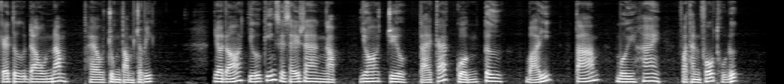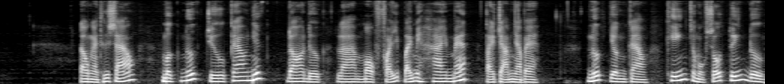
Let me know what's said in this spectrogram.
kể từ đầu năm theo trung tâm cho biết. Do đó, dự kiến sẽ xảy ra ngập do triều tại các quận 4, 7, 8, 12 và thành phố Thủ Đức. Đầu ngày thứ Sáu, mực nước triều cao nhất đo được là 1,72 m tại trạm Nhà Bè. Nước dâng cao khiến cho một số tuyến đường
